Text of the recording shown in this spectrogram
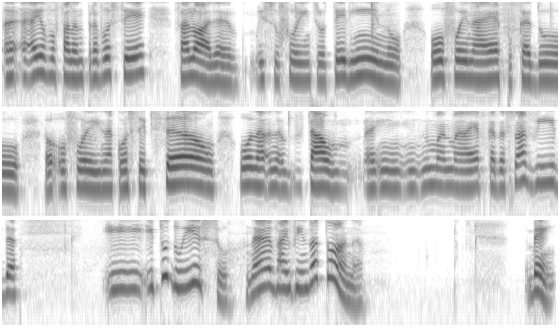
aí eu vou falando para você, falo, olha, isso foi intrauterino, ou foi na época do, ou foi na concepção, ou na, na tal, em, numa, numa época da sua vida. E, e tudo isso né, vai vindo à tona. Bem,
